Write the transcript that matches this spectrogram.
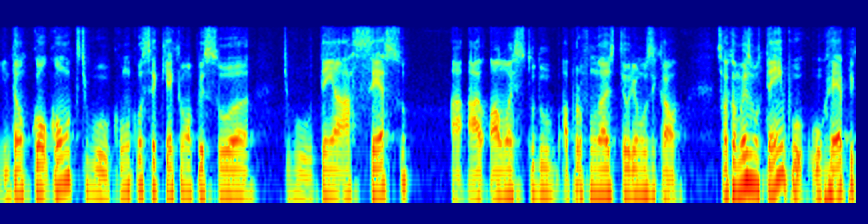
Então, co como que, tipo, como que você quer que uma pessoa, tipo, tenha acesso a, a, a um estudo aprofundado de teoria musical? Só que ao mesmo tempo, o rap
